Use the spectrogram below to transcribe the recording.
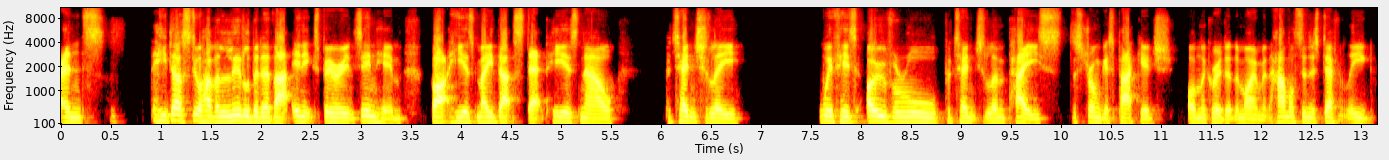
and he does still have a little bit of that inexperience in him, but he has made that step. He is now potentially with his overall potential and pace, the strongest package on the grid at the moment. Hamilton is definitely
